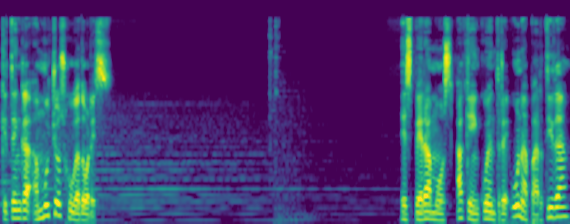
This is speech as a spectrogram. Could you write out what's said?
que tenga a muchos jugadores Esperamos a que encuentre una partida.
